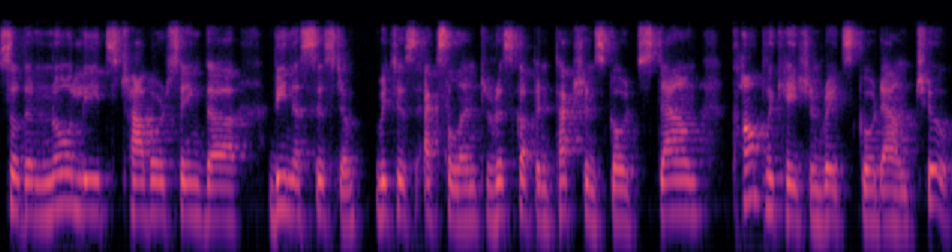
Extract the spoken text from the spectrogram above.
So there are no leads traversing the venous system, which is excellent. Risk of infections goes down, complication rates go down too.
